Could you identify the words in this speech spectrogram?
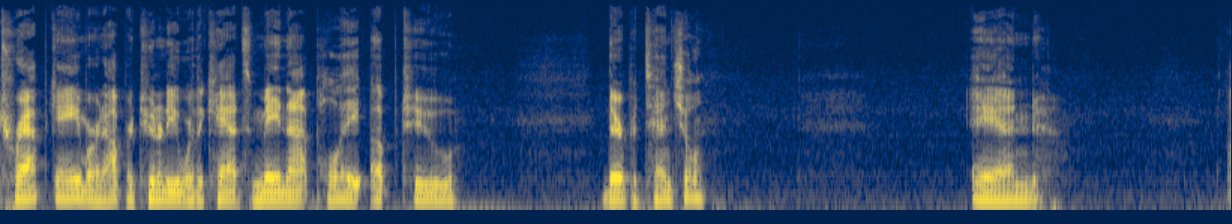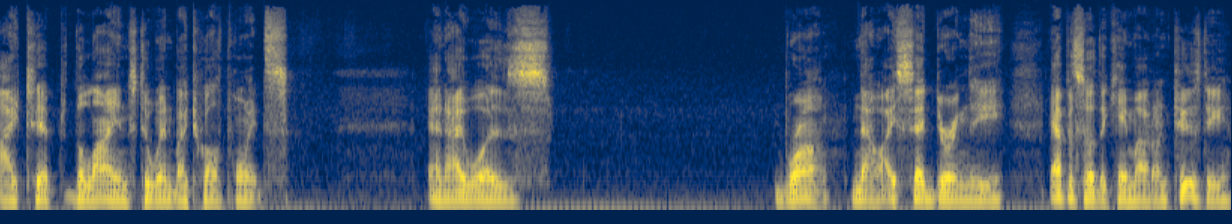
trap game or an opportunity where the Cats may not play up to their potential. And I tipped the Lions to win by 12 points. And I was wrong. Now, I said during the episode that came out on Tuesday,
